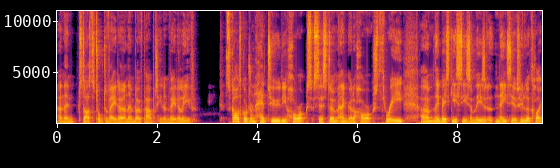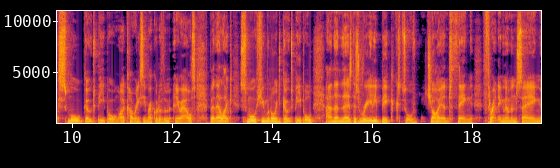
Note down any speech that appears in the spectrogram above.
and then starts to talk to Vader, and then both Palpatine and Vader leave. Scar Squadron head to the Horox system and go to Horox 3. Um, they basically see some of these natives who look like small goat people. I can't really see record of them anywhere else, but they're like small humanoid goat people. And then there's this really big sort of giant thing threatening them and saying,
